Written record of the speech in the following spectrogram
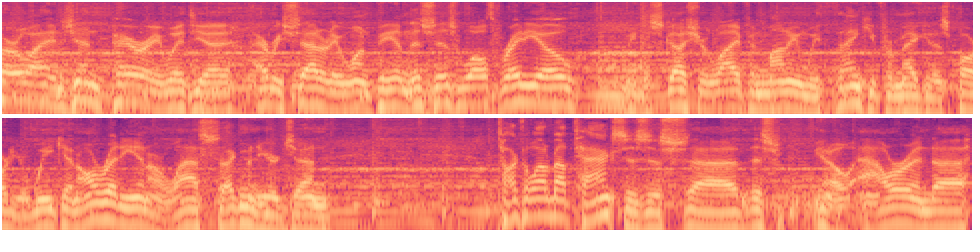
And Jen Perry with you every Saturday, 1 p.m. This is Wealth Radio. We discuss your life and money, and we thank you for making this part of your weekend. Already in our last segment here, Jen, talked a lot about taxes this uh, this you know hour, and uh,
